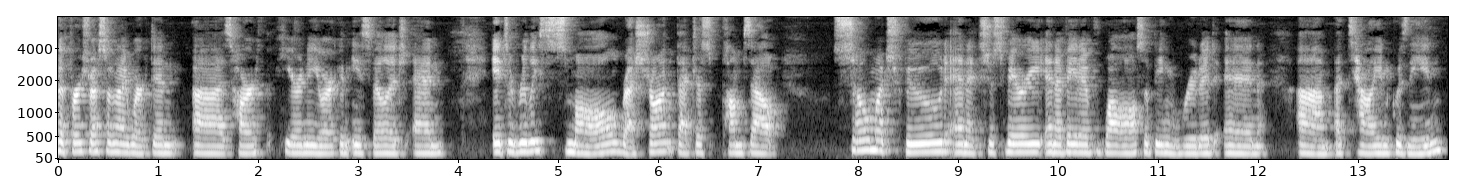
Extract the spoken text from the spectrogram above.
the first restaurant i worked in uh, is hearth here in new york in east village and it's a really small restaurant that just pumps out so much food and it's just very innovative while also being rooted in um, italian cuisine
